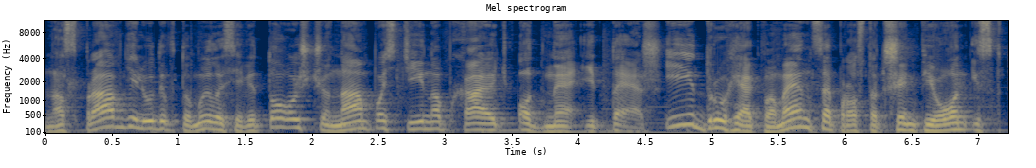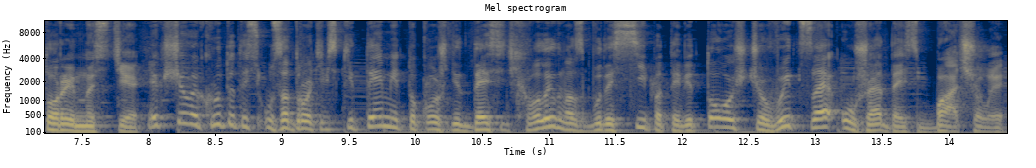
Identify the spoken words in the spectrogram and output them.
Насправді люди втомилися від того, що нам постійно пхають одне і те ж. І другий Аквамен це просто чемпіон із вторинності. Якщо ви крутитесь у задротівській темі, то кожні 10 хвилин вас буде сіпати від того, що ви це уже десь бачили.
